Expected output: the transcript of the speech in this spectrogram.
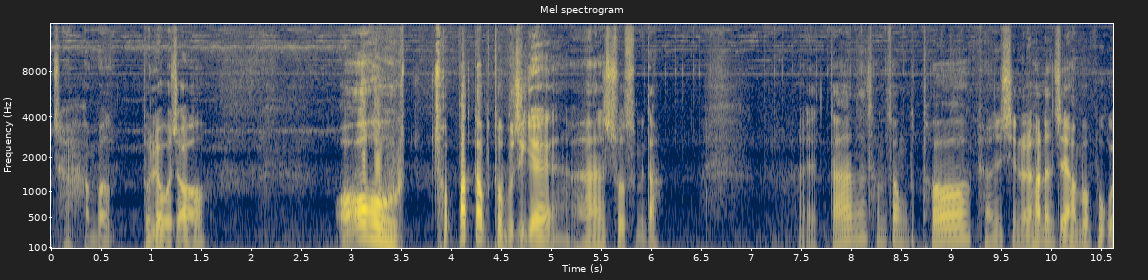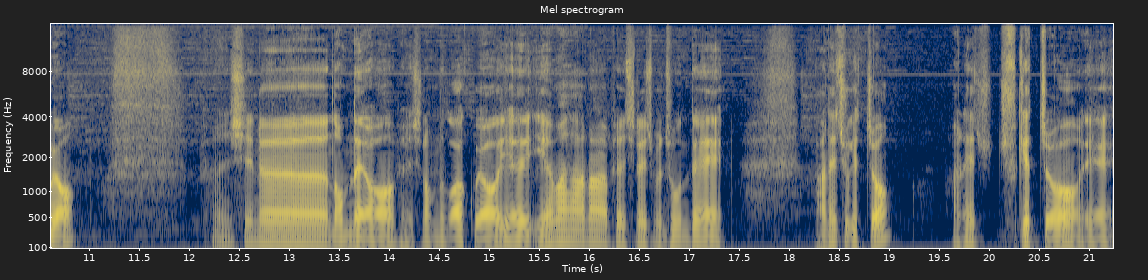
자, 한번 돌려보죠. 어우, 첫 바다부터 무지개. 아, 좋습니다. 자, 일단 삼성부터 변신을 하는지 한번 보고요. 변신은 없네요. 변신 없는 것 같고요. 얘 얘만 하나 변신해주면 좋은데 안 해주겠죠? 안 해주겠죠. 예,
